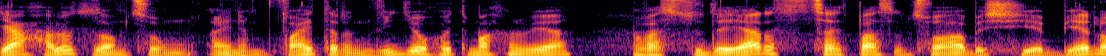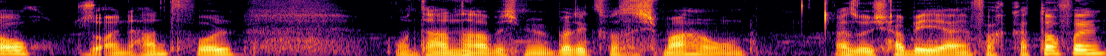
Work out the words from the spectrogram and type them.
Ja, hallo zusammen zu einem weiteren Video. Heute machen wir was zu der Jahreszeit passt. Und zwar habe ich hier Bärlauch, so eine Handvoll. Und dann habe ich mir überlegt, was ich mache. Und also ich habe hier einfach Kartoffeln,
